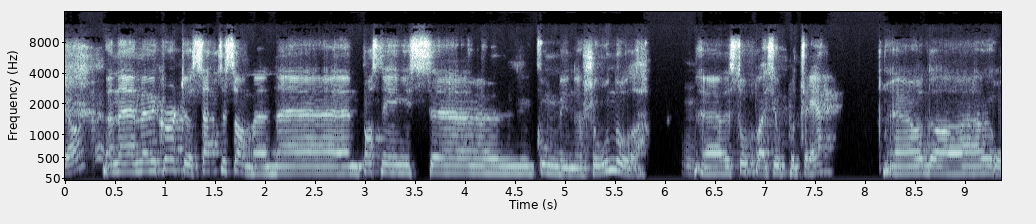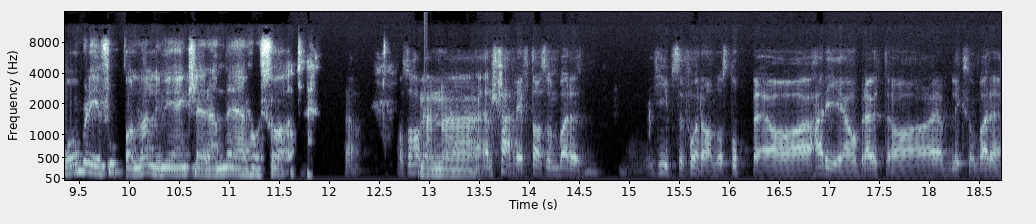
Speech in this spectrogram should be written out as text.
ja. men, eh, men vi klarte å sette sammen eh, en pasningskombinasjon nå, da. Mm. Det stoppa ikke opp på tre. Og da òg blir fotball veldig mye enklere enn det folk skal ha det til. Ja. Og så har vi en sheriff da, som bare hiver seg foran og stopper og herjer og brauter og liksom bare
